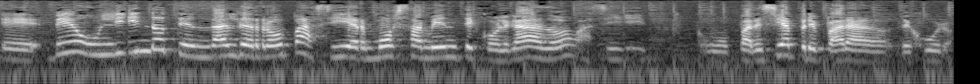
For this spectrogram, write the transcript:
eh, veo un lindo tendal de ropa así hermosamente colgado, así como parecía preparado, te juro.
